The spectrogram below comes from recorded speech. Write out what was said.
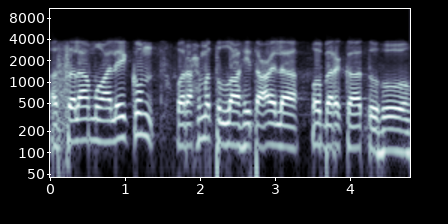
அஸ்ஸலாமு அலைக்கும். வரஹ்மத்துல்லாஹி தஆலா. வபரகாத்துஹு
